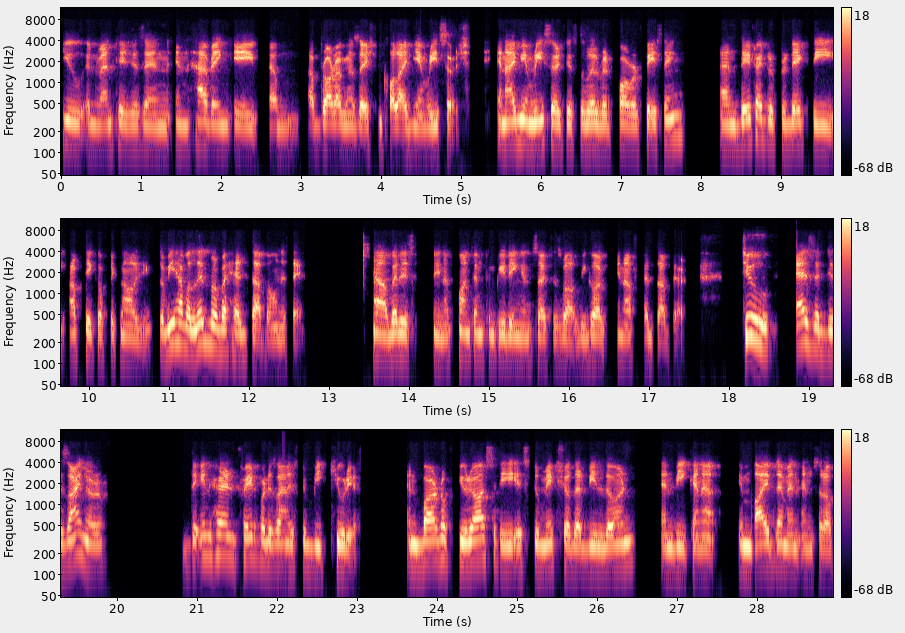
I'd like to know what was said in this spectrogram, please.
few advantages in in having a um, a broad organization called IBM Research. And IBM Research is a little bit forward facing, and they try to predict the uptake of technology. So we have a little bit of a heads up, I want to say, uh, whether it's you know quantum computing and such as well. We got enough heads up there. Two, as a designer, the inherent trait for a designer is to be curious, and part of curiosity is to make sure that we learn and we kind of imbibe them and, and sort of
